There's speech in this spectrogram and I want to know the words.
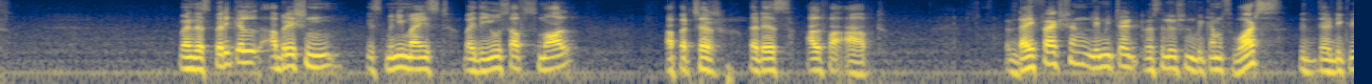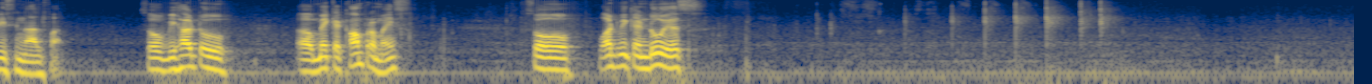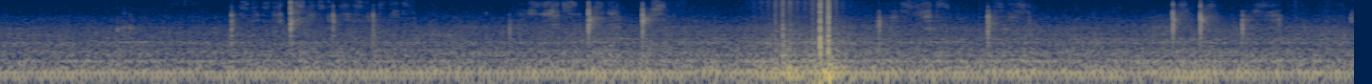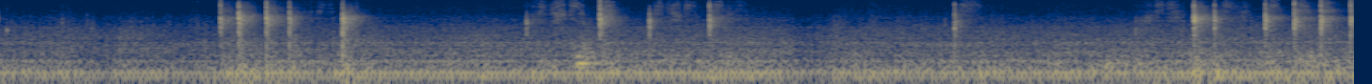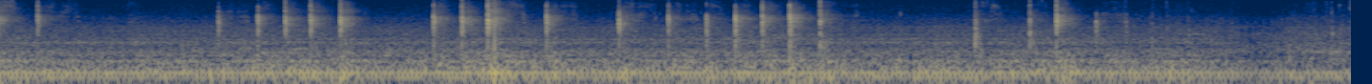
when the spherical aberration is minimized by the use of small aperture that is alpha opt, diffraction limited resolution becomes worse with the decrease in alpha. So, we have to uh, make a compromise. So, what we can do is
